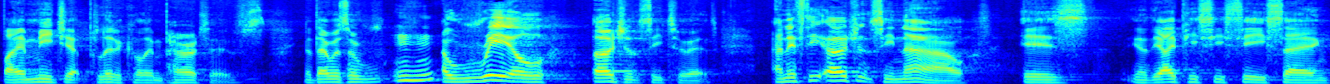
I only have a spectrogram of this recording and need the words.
by immediate political imperatives. There was a, mm-hmm. a real urgency to it. And if the urgency now is you know, the IPCC saying,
